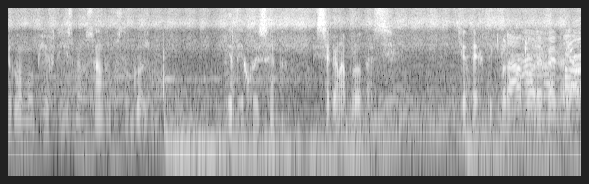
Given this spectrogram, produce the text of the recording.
Εγώ είμαι ο πιο ευτυχισμένος άνθρωπος στον κόσμο. Γιατί έχω εσένα. Τη έκανα πρόταση. Και δέχτηκε. Μπράβο ρε παιδιά.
